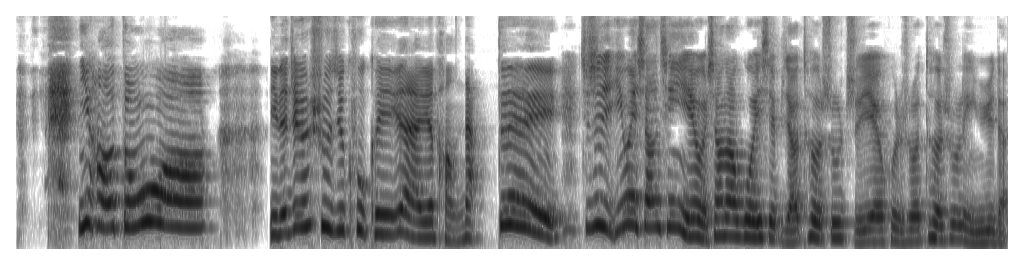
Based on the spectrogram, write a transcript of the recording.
你好懂我，你的这个数据库可以越来越庞大。对，就是因为相亲也有相到过一些比较特殊职业或者说特殊领域的，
